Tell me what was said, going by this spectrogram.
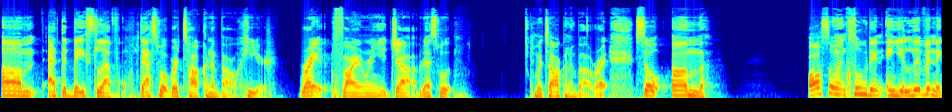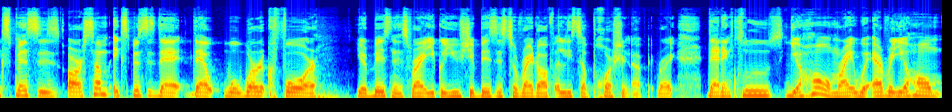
um at the base level. That's what we're talking about here, right? Firing your job. That's what we're talking about, right? So um also included in your living expenses are some expenses that that will work for your business, right? You could use your business to write off at least a portion of it, right? That includes your home, right? Wherever your home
